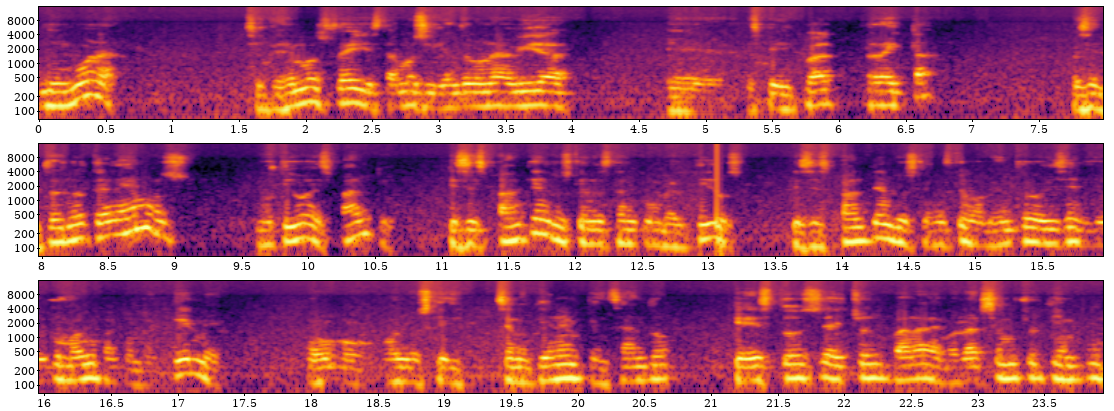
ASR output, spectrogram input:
Ninguna. Si tenemos fe y estamos siguiendo una vida eh, espiritual recta, pues entonces no tenemos motivo de espanto. Que se espanten los que no están convertidos, que se espanten los que en este momento dicen, ¿yo cómo hago para convertirme? O, los que se mantienen pensando que estos hechos van a demorarse mucho tiempo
